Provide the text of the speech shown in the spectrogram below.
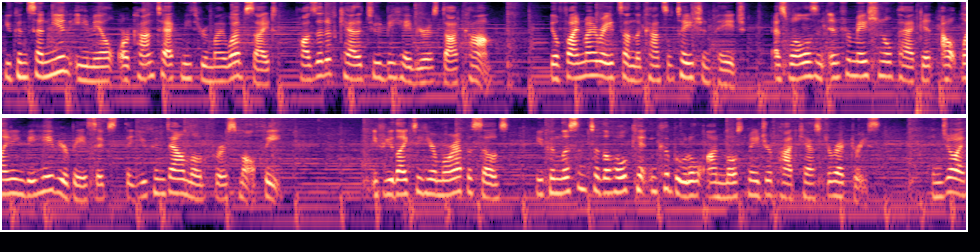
you can send me an email or contact me through my website, positivecatitudebehaviorist.com. You'll find my rates on the consultation page, as well as an informational packet outlining behavior basics that you can download for a small fee. If you'd like to hear more episodes, you can listen to the whole kit and caboodle on most major podcast directories. Enjoy!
